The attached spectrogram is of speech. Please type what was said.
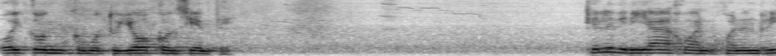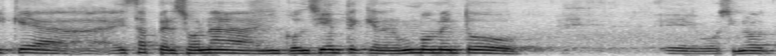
hoy con, como tu yo consciente? ¿Qué le diría Juan, Juan Enrique a, a esa persona inconsciente que en algún momento, eh, o si no,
